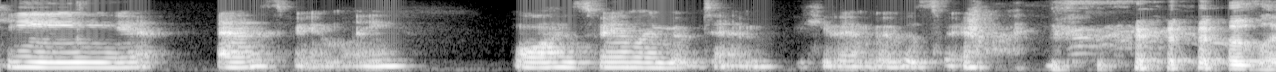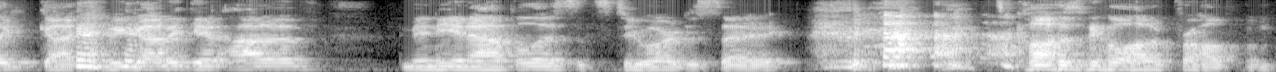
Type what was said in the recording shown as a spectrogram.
he and his family. Well, his family moved him. He didn't move his family. I was like, guys, we got to get out of Minneapolis. It's too hard to say. it's causing a lot of problems.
